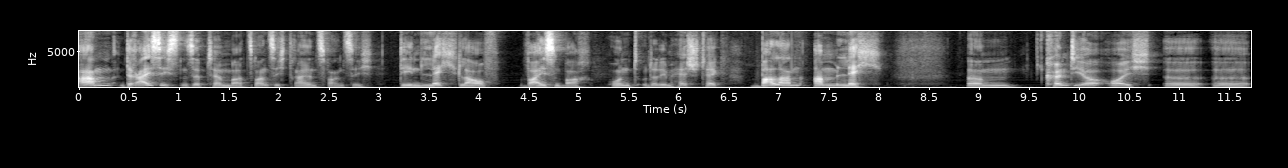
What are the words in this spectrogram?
am 30. September 2023 den Lechlauf Weißenbach und unter dem Hashtag Ballern am Lech ähm, könnt ihr euch äh, äh,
